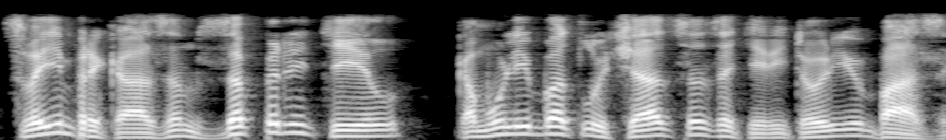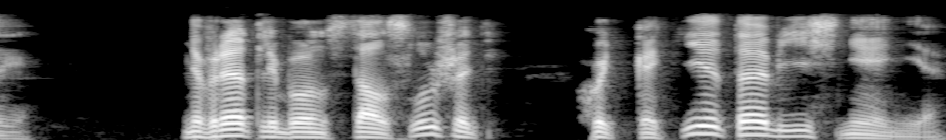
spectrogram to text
своим приказом запретил кому-либо отлучаться за территорию базы. Вряд ли бы он стал слушать хоть какие-то объяснения.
